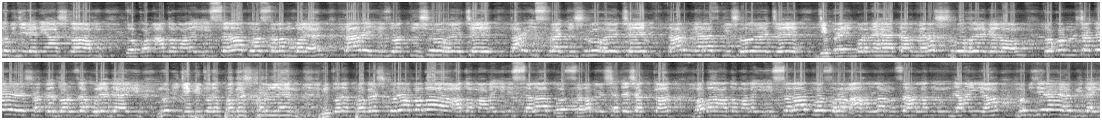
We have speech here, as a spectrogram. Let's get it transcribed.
নবীজিরে নিয়ে আসলাম। তখন আদম আলাইহিস সালাতু ওয়াস সালাম বলেন, তার এই হিজরত কি শুরু হয়েছে? তার ইসরা কি শুরু হয়েছে? তার মেরাজ কি শুরু হয়েছে? জিব্রাইল বলেন হ্যাঁ তার মেরাজ শুরু হয়ে গেল। তখন সাথে সাথে দরজা খুলে দেয়। নবীজি ভিতরে প্রবেশ করলেন। ভিতরে প্রবেশ করে বাবা আদম আলাইহিস সালাতু ওয়াস সালামের সাথে সাক্ষাৎ। বাবা আদম আলাইহিস সালাতু ওয়াস সালাম আহলান জানাইয়া নবীজিরে বিদায়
